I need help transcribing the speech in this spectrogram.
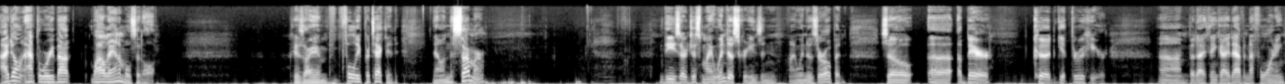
I don't have to worry about wild animals at all. because I am fully protected. Now in the summer, these are just my window screens and my windows are open. So uh, a bear could get through here. Um, but I think I'd have enough warning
